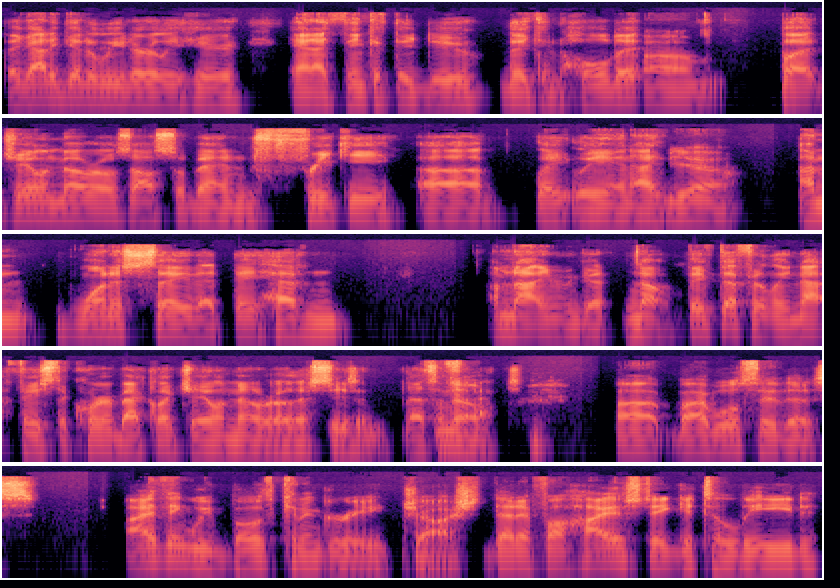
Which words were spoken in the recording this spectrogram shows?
they got to get a lead early here. And I think if they do, they can hold it. Um. But Jalen Milroe's also been freaky uh, lately, and I Yeah. I'm want to say that they haven't. I'm not even good. No, they've definitely not faced a quarterback like Jalen Milroe this season. That's a No. fact. Uh, but I will say this. I think we both can agree, Josh, that if Ohio State get to lead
